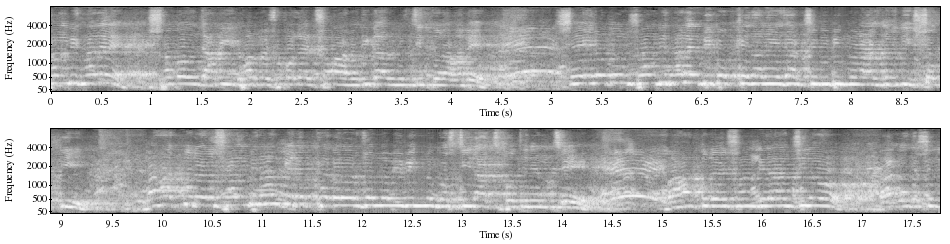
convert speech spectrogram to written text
সংবিধানে সকল জাতি, ধর্ম, সকলের সমান অধিকার নিশ্চিত করা হবে। সেই নতুন সংবিধানের বিপক্ষে দাঁড়িয়ে যাচ্ছে বিভিন্ন রাজনৈতিক শক্তি। বাহাত্তরের সংবিধানকে রক্ষা করার জন্য বিভিন্ন গোষ্ঠী রাজপথে নেমছে। বাহাত্তরের সংবিধান ছিল বাংলাদেশের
